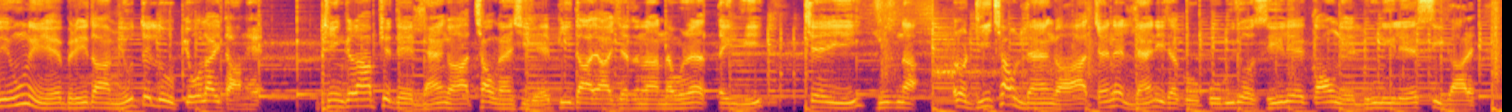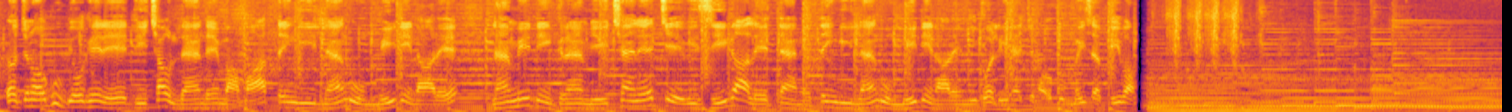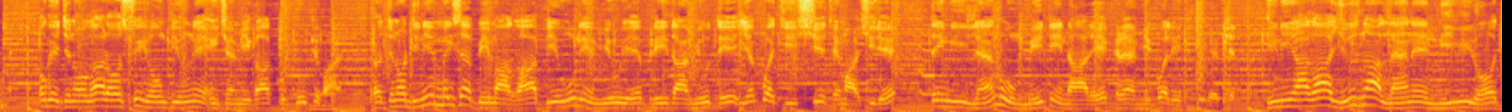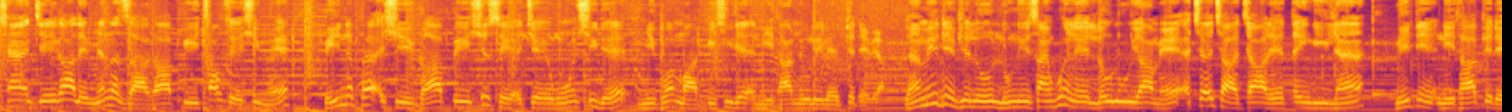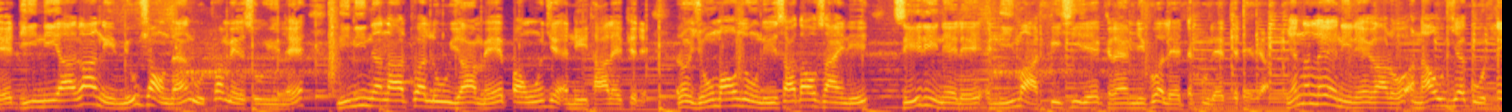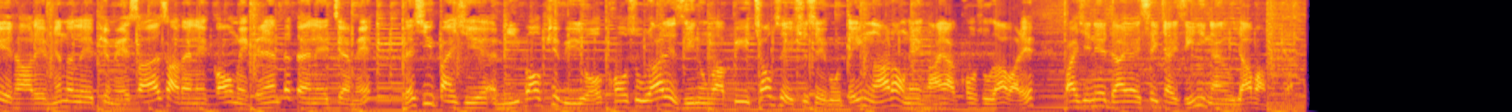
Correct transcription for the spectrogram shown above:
ပြင်ဦးလင်ရဲ့ပရိသာမျိုးတစ်လို့ပြောလိုက်တာနဲ့ထင်ကရာဖြစ်တဲ့လမ်းက6လမ်းရှိတယ်ပြည်သားရယတနာနဝရက်တိန်ကြီးချယ်ရီယူဇနာအဲ့တော့ဒီ6လမ်းကကျန်တဲ့လမ်းတွေထက်ကိုပို့ပြီးတော့ဈေးလဲကောင်းတယ်လူနေလဲစီကားတယ်အဲ့တော့ကျွန်တော်အခုပြောခဲ့တဲ့ဒီ6လမ်းထဲမှာမှာတိန်ကြီးလမ်းကိုမေးတင်ထားတဲ့လမ်းမေးတင်ဂရမ်မြေခြံလဲကျယ်ပြီးဈေးကလည်းတန်တယ်တိန်ကြီးလမ်းကိုမေးတင်ထားတဲ့မြေကွက်လေးနဲ့ကျွန်တော်အခုမိတ်ဆက်ပေးပါ โอเคကျွန်တော်ကတော့ဆွေဟုံပြုံးနဲ့အိမ်ချမ်းမြေကကိုတိုးဖြစ်ပါတယ်အဲ့တော့ကျွန်တော်ဒီနေ့မိတ်ဆက်ပေးမှာကပြည်ဦးလင်မျိုးရဲ့ပရိသာမျိုးတဲ့ရက်ကွက်ကြီးရှစ်ထဲမှာရှိတဲ့တင်ကြီးလမ်းကိုမေးတင်ထားတဲ့ဂရမ်မြေကွက်လေးတစ်ခုပဲဖြစ်တယ်ဒီနေရာကယူဇနာလမ်းနဲ့နီးပြီးတော့ခြံအကျယ်ကလည်းမျက်နှာစာကပေ60ရှိမယ်ဘေးနှစ်ဖက်အရှည်ကပေ80အကျယ်ဝန်းရှိတဲ့မြေကွက်မှာတည်ရှိတဲ့အနေအထားမျိုးလေးလည်းဖြစ်တယ်ဗျလမ်းမေးတင်ဖြစ်လို့လူနေဆိုင်ဖွင့်လဲလုံလို့ရမယ်အချက်အချာကြားတဲ့တင်ကြီးလမ်း မီတင်အနေထားဖြစ်တဲ့ဒီနေရာကနေမျိုးဆောင်လမ်းကိုထွက်မယ်ဆိုရင်လည်းနီနီနာနာထွက်လို့ရမယ်ပတ်ဝန်းကျင်အနေထားလည်းဖြစ်တယ်အဲ့တော့ရုံမောင်းစုံတွေစားတောက်ဆိုင်တွေဈေးတွေနဲ့လည်းအနီးမှာတည်ရှိတဲ့ဂရမ်မြေကွက်လည်းတစ်ခုလည်းဖြစ်တယ်ဗျမျက်နှာလဲအနေနဲ့ကတော့အနောက်ရက်ကိုလှည့်ထားတဲ့မျက်နှာလဲဖြစ်မယ်စားရစားတန်းလည်းကောင်းမယ်ဂရမ်တက်တန်းလည်းကျက်မယ်လက်ရှိပိုင်ရှင်ရဲ့အမီပေါက်ဖြစ်ပြီးတော့ခေါ်ဆိုရတဲ့ဈေးနှုန်းကပေ60 80ကိုတိန်း9000နဲ့900ခေါ်ဆိုရပါတယ်ပိုင်ရှင်နဲ့ဓာတ်ရိုက်စိတ်ကြိုက်ဈေးညီနိုင်လို့ရပါမယ်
